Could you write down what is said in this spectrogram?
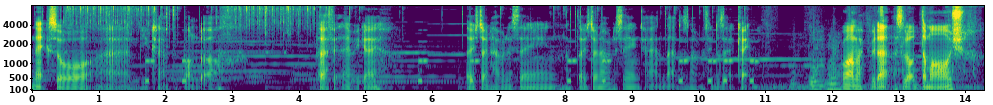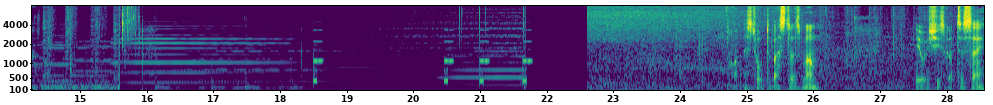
Nextor, and you can have the Bondar. Perfect, there we go. Those don't have anything, those don't have anything, and that doesn't have anything, does it? Okay. Well, I'm happy with that. That's a lot of damage. Right, let's talk to Basta's mum. Hear what she's got to say.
